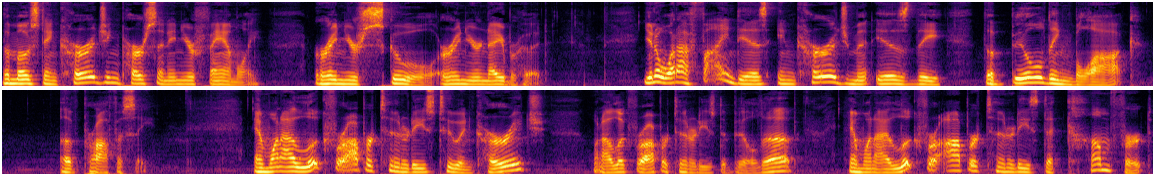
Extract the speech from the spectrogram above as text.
the most encouraging person in your family or in your school or in your neighborhood? You know, what I find is encouragement is the, the building block of prophecy. And when I look for opportunities to encourage, when I look for opportunities to build up, and when I look for opportunities to comfort,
